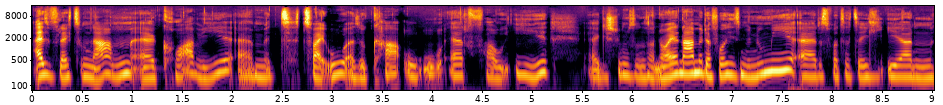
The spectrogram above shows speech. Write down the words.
Also vielleicht zum Namen, äh, Corvi äh, mit zwei U, also K-O-O-R-V-I. Äh, geschrieben ist unser neuer Name, davor hieß Minumi. Äh, das war tatsächlich eher ein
